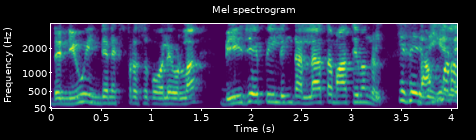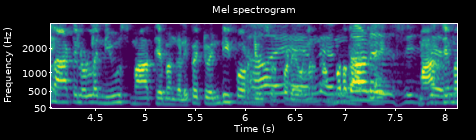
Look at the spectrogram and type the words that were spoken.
the New Indian Express പോലെയുള്ള ബി ജെ പി ലിങ്ക്ഡ് അല്ലാത്ത മാധ്യമങ്ങൾ. നമ്മുടെ നാട്ടിലുള്ള ന്യൂസ് മാധ്യമങ്ങൾ. ഇപ്പൊ ട്വന്റി ഫോർ ന്യൂസ് ഉൾപ്പെടെയുള്ള നമ്മുടെ നാട്ടിലെ മാധ്യമ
